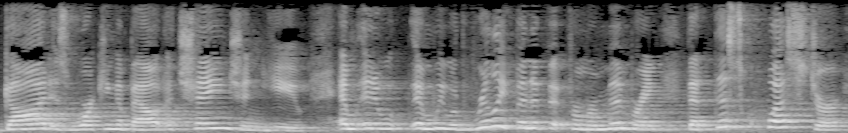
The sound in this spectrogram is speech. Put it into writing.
God is working about a change in you. And, and we would really benefit from remembering that this quester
